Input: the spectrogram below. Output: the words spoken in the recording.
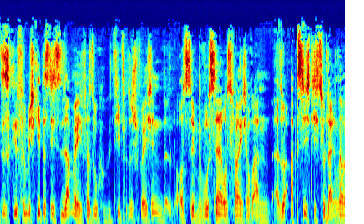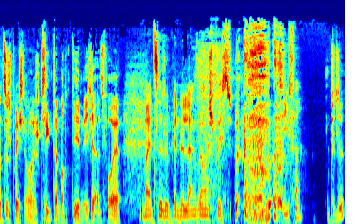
das, für mich geht das nicht zusammen. Wenn ich versuche, tiefer zu sprechen, aus dem Bewusstsein heraus fange ich auch an, also absichtlich so langsamer zu sprechen, aber es klingt dann noch dämlicher als vorher. Meinst du, wenn du langsamer sprichst, tiefer? Bitte?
